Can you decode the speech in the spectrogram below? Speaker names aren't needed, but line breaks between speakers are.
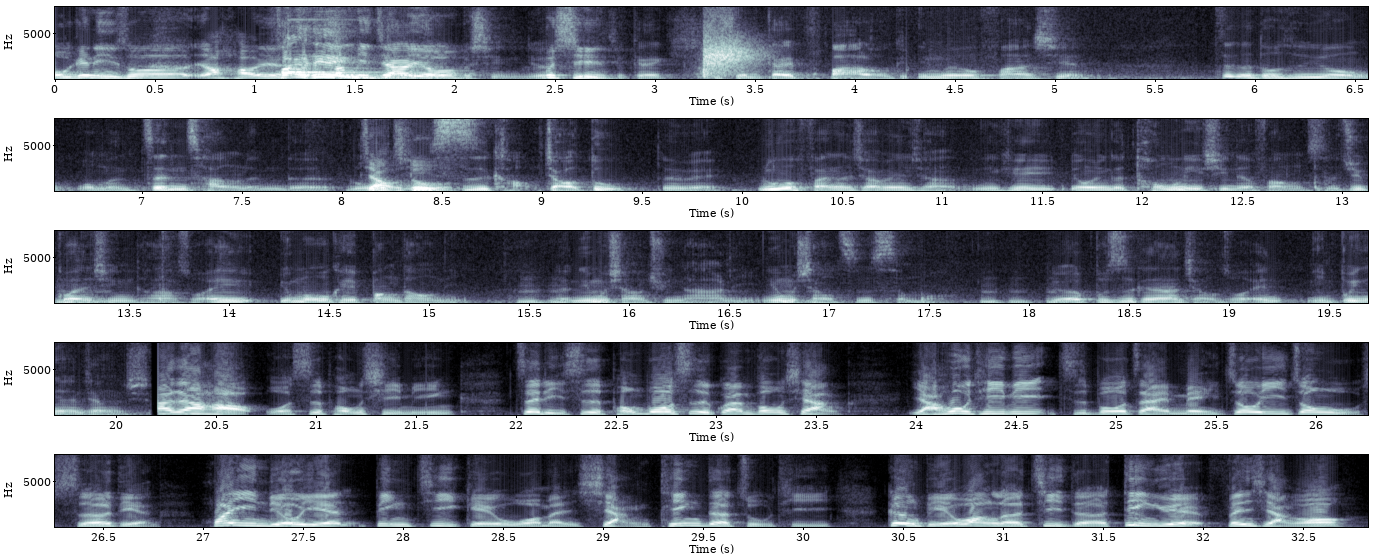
我跟你说要好一
点
他们加油，
不行
不行
就该之前该扒了。你有没有发现，这个都是用我们正常人的逻
角度
辑思考角度，对不对？如果反正小面想，你可以用一个同理心的方式去关心他，说，哎、欸，有没有我可以帮到你？嗯，你有没有想要去哪里？你有没有想吃什么？嗯哼，而不是跟他讲说，哎、欸，你不应该这样想。
大家好，我是彭启明，这里是彭博士观风向雅虎 TV 直播，在每周一中午十二点，欢迎留言并寄给我们想听的主题，更别忘了记得订阅分享哦。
